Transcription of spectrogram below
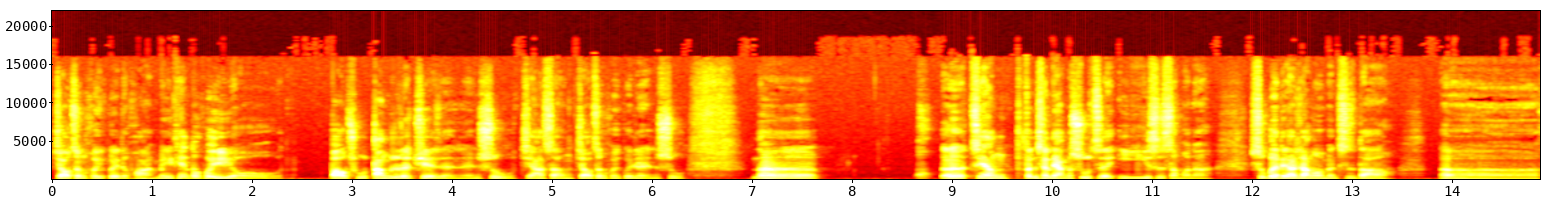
校正回归的话，每天都会有报出当日的确诊人数加上校正回归的人数。那呃，这样分成两个数字的意义是什么呢？是为了要让我们知道。呃，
